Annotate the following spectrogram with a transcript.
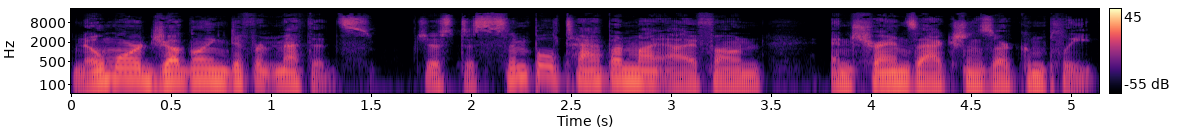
No more juggling different methods. Just a simple tap on my iPhone and transactions are complete.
